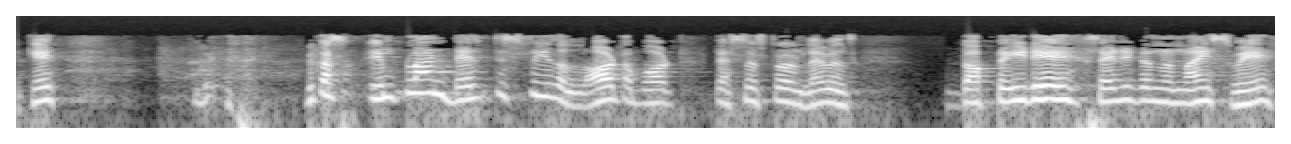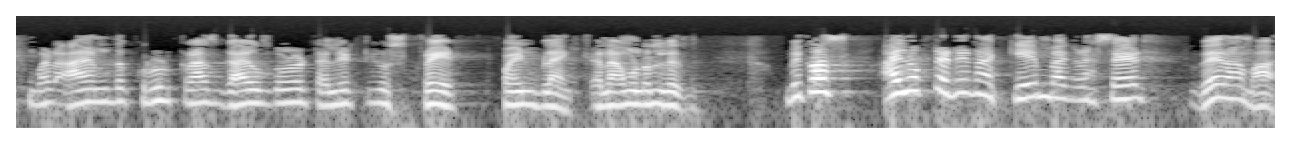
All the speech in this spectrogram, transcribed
Okay? Because implant dentistry is a lot about testosterone levels. Dr. Ihde said it in a nice way, but I am the crude, crass guy who's going to tell it to you straight, point blank, and I want to live. Because I looked at it and I came back and I said, where am I?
